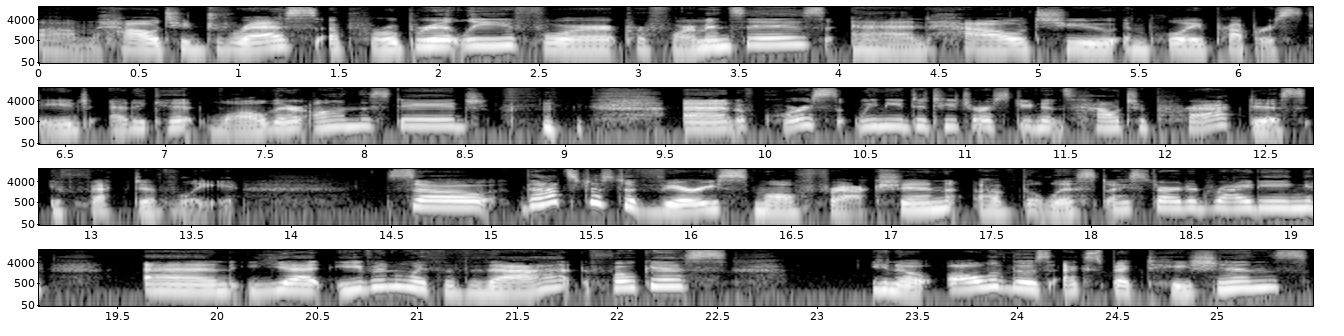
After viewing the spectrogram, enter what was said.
Um, how to dress appropriately for performances and how to employ proper stage etiquette while they're on the stage. and of course, we need to teach our students how to practice effectively. So that's just a very small fraction of the list I started writing. And yet, even with that focus, you know, all of those expectations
